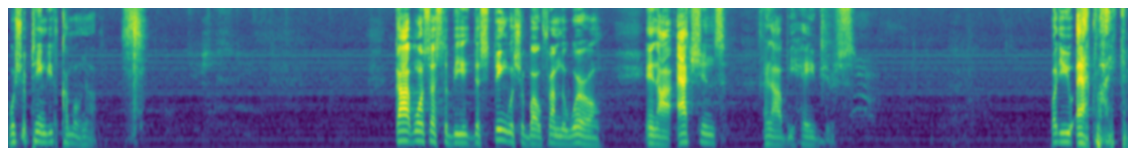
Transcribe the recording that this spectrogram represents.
Worship team, you can come on up. God wants us to be distinguishable from the world in our actions and our behaviors. What do you act like?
